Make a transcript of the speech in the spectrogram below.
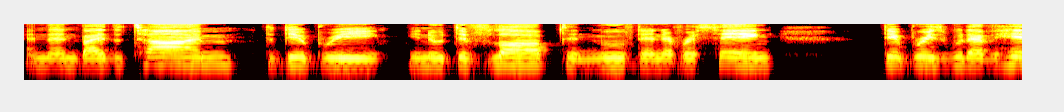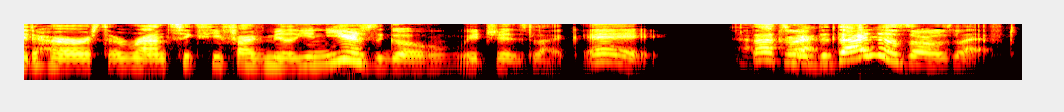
And then by the time the debris, you know, developed and moved and everything, debris would have hit Earth around 65 million years ago, which is like, hey, that's, when the dinosaurs left.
